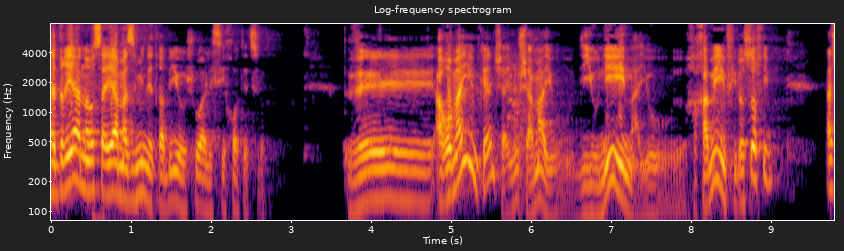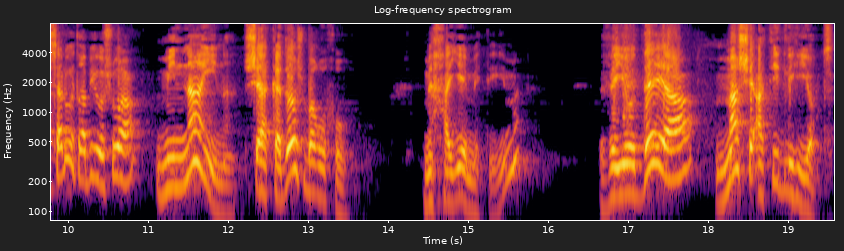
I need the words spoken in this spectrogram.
הדריאנוס היה מזמין את רבי יהושע לשיחות אצלו. והרומאים, כן, שהיו שם, היו דיונים, היו חכמים, פילוסופים, אז שאלו את רבי יהושע, מניין שהקדוש ברוך הוא מחיה מתים ויודע מה שעתיד להיות?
